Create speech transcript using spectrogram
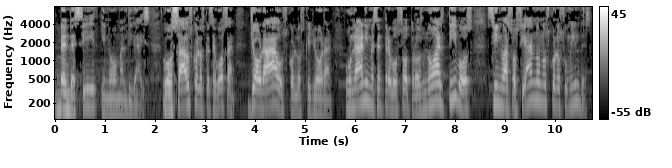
Bendecid y no maldigáis. Gozaos con los que se gozan, lloraos con los que lloran. Unánimes entre vosotros, no altivos, sino asociándonos con los humildes.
